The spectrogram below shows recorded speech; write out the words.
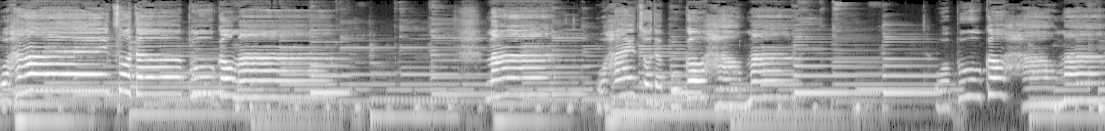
我还做的不够吗？妈，我还做的不够好吗？我不够好吗？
